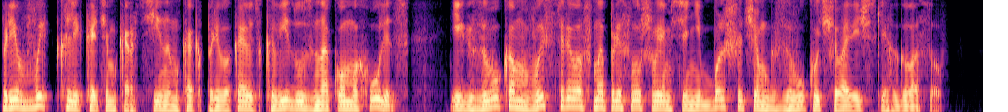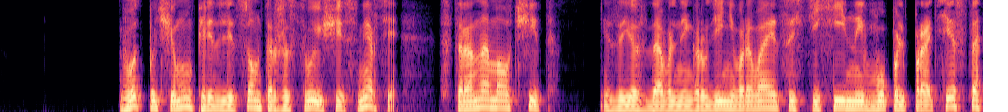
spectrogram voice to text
привыкли к этим картинам, как привыкают к виду знакомых улиц – и к звукам выстрелов мы прислушиваемся не больше, чем к звуку человеческих голосов. Вот почему перед лицом торжествующей смерти страна молчит, из ее сдавленной груди не вырывается стихийный вопль протеста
